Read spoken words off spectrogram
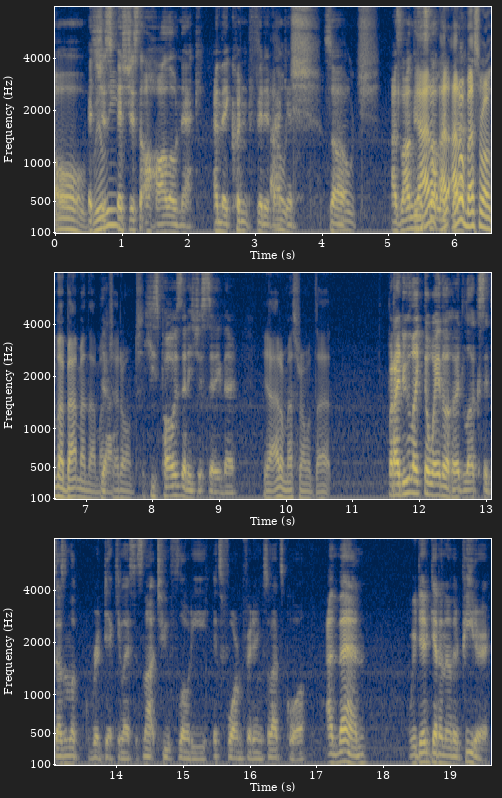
Oh, it's really? just it's just a hollow neck and they couldn't fit it back in. So Ouch. As long as Yeah, it's I don't. not like I, I don't mess around with my Batman that much. Yeah. I don't. he's posed and he's just sitting there. Yeah, I don't mess around with that. But I do like the way the hood looks. It doesn't look ridiculous. It's not too floaty. It's form fitting, so that's cool. And then we did get another Peter.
